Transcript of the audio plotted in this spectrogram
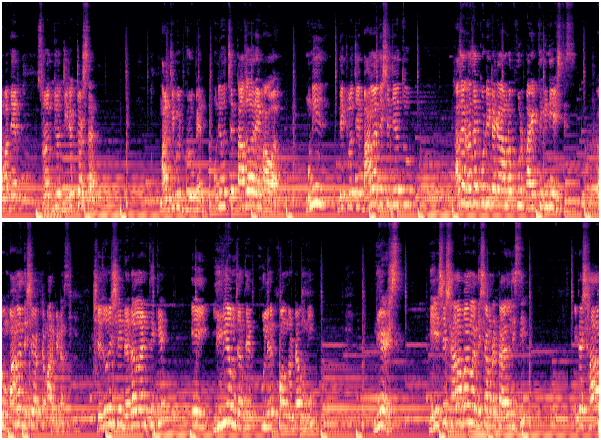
আমাদের শ্রদ্ধেয় ডিরেক্টর স্যার মাল্টিবিউট গ্রুপের উনি হচ্ছে তাজওয়ার এম আওয়াল উনি দেখল যে বাংলাদেশে যেহেতু হাজার হাজার কোটি টাকার আমরা ফুল বাইরে থেকে নিয়ে এসতেছি এবং বাংলাদেশেও একটা মার্কেট আছে। সেজন্য সেই নেদারল্যান্ড থেকে এই লিলিয়াম জাতের ফুলের কন্দটা উনি নিয়ে এসছে। নিয়ে এসে সারা বাংলাদেশে আমরা ট্রায়াল দিছি। এটা সারা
